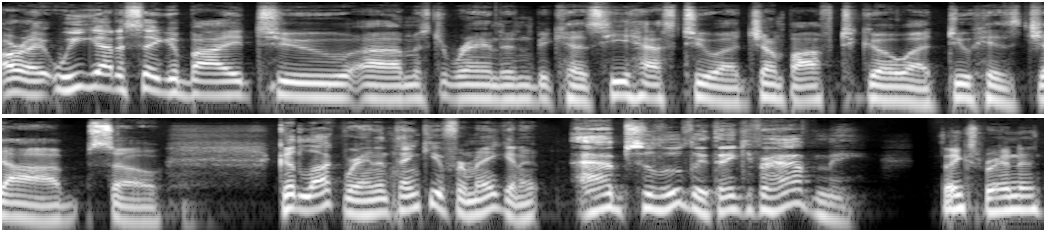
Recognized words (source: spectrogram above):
All right, we got to say goodbye to uh, Mr. Brandon because he has to uh, jump off to go uh, do his job. So good luck, Brandon. Thank you for making it. Absolutely. Thank you for having me. Thanks, Brandon.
